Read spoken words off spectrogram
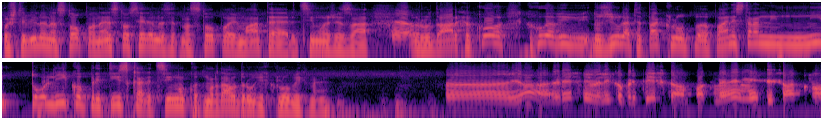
po številu nastopov, ne 170 nastopov imate, recimo že za Ja. rudar. Kako, kako ga vi doživljate ta klub? Po eni strani ni toliko pritiska, recimo, kot morda v drugih klubih. Ne? Ja, res ni veliko pritiska, ampak ne vem, mi si vsako,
